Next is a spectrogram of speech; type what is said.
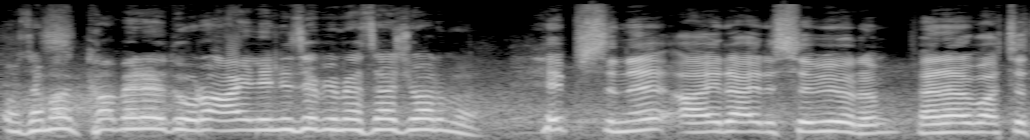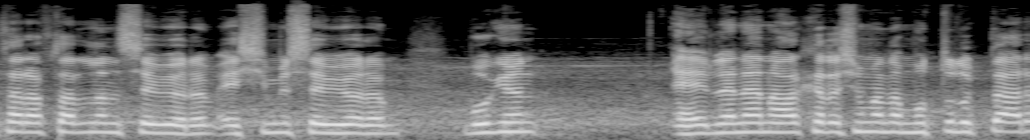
O zaman kameraya doğru ailenize bir mesaj var mı? Hepsini ayrı ayrı seviyorum. Fenerbahçe taraftarlarını seviyorum. Eşimi seviyorum. Bugün evlenen arkadaşıma da mutluluklar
